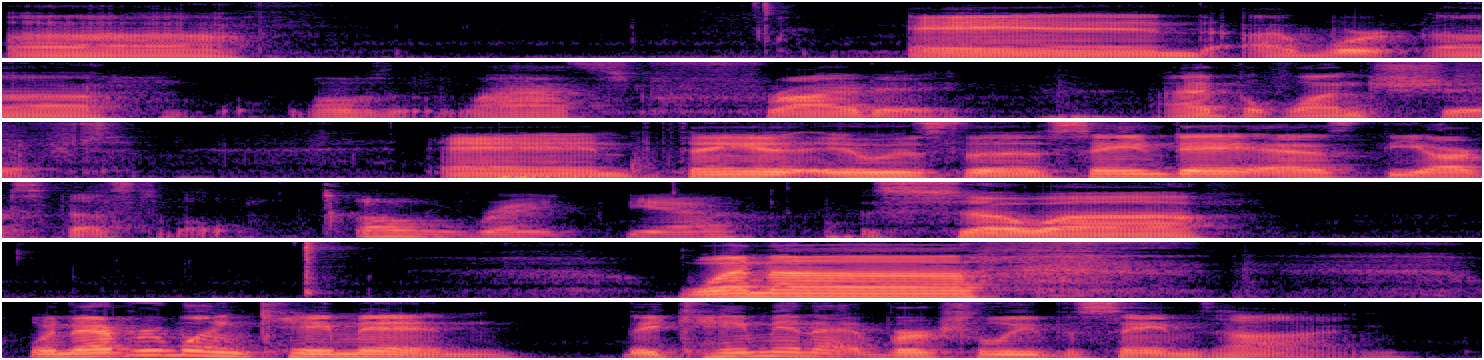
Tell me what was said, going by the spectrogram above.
Uh, and I work. Uh, what was it? Last Friday, I had the lunch shift, and the thing it was the same day as the arts festival. Oh right, yeah. So uh, when uh, when everyone came in, they came in at virtually the same time,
